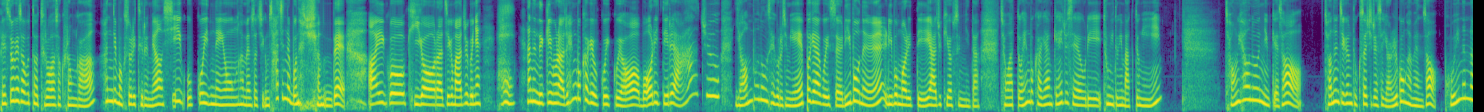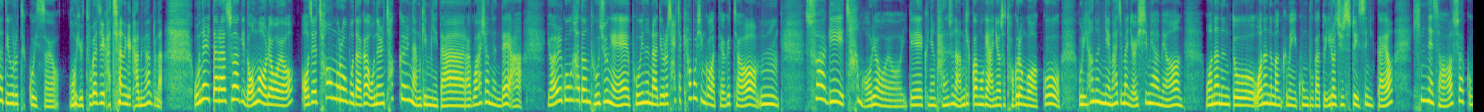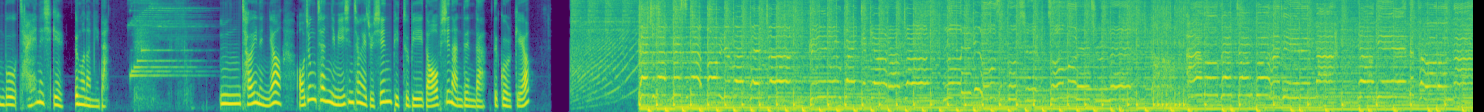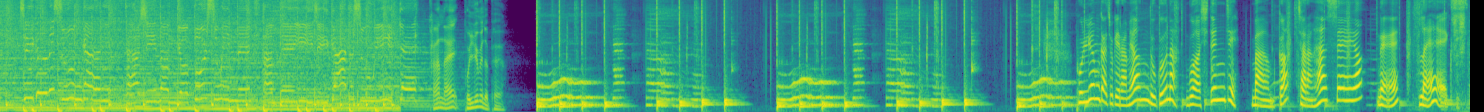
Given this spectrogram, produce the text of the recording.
뱃속에서부터 들어와서 그런가? 한디 목소리 들으며 씩 웃고 있네요 하면서 지금 사진을 보내주셨는데, 아이고, 귀여워라. 지금 아주 그냥, 해. 하는 느낌으로 아주 행복하게 웃고 있고요. 머리띠를 아주 연분홍색으로 지금 예쁘게 하고 있어요. 리본을, 리본 머리띠 아주 귀엽습니다. 저와 또 행복하게 함께 해주세요. 우리 둥이둥이 막둥이. 정현우님께서 저는 지금 독서실에서 열공하면서 보이는 라디오로 듣고 있어요. 어, 이거 두 가지 같이 하는 게 가능하구나. 오늘따라 수학이 너무 어려워요. 어제 처음으로 보다가 오늘 첫 글 남깁니다. 라고 하셨는데, 아, 열공하던 도중에 보이는 라디오를 살짝 켜보신 것 같아요. 그쵸? 음, 수학이 참 어려워요. 이게 그냥 단순 암기 과목이 아니어서 더 그런 것 같고, 우리 현우님, 하지만 열심히 하면 원하는 또, 원하는 만큼의 이 공부가 또 이뤄질 수도 있으니까요. 힘내서 수학 공부 잘 해내시길 응원합니다. 음, 저희는요, 어중찬 님이 신청해주신 B2B 너 없인 안 된다. 듣고 올게요. 볼륨 가족이라면 누구나 무엇이든지 마음껏 자랑하세요. 네, flex.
